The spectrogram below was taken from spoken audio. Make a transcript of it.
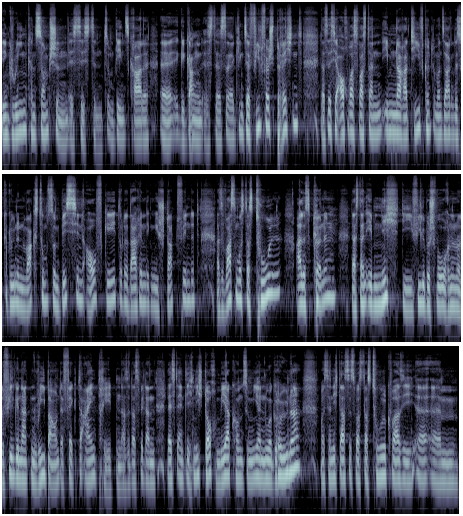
den Green Consumption Assistant, um den es gerade äh, gegangen ist. Das äh, klingt sehr vielversprechend. Das ist ja auch was, was dann im Narrativ, könnte man sagen, des grünen Wachstums so ein bisschen aufgeht oder darin irgendwie stattfindet. Also was muss das Tool alles können, dass dann eben nicht die vielbeschworenen oder viel genannten Rebound-Effekte eintreten. Also dass wir dann letztendlich nicht doch mehr konsumieren, nur grüner, was ja nicht das ist, was das Tool quasi äh, ähm,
